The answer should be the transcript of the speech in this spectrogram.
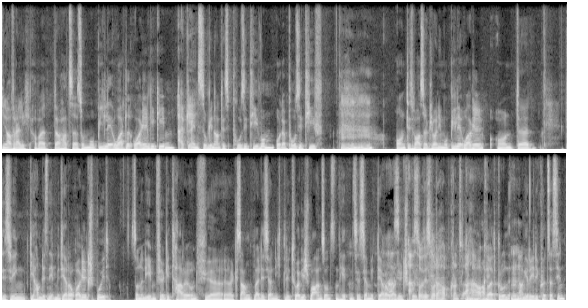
genau freilich, aber da hat es so mobile Orgel, Orgeln gegeben, Okay. ein sogenanntes Positivum oder Positiv. Und das war so eine kleine mobile Orgel und äh, deswegen, die haben das nicht mit ihrer Orgel gespielt, sondern eben für Gitarre und für äh, Gesang, weil das ja nicht liturgisch war. Ansonsten hätten sie es ja mit der Orgel Ach, gespielt. ach so, das war der Hauptgrund. genau, Aha, okay. aber Grund, lange Rede, kurzer Sinn.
